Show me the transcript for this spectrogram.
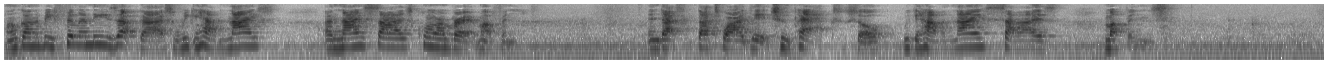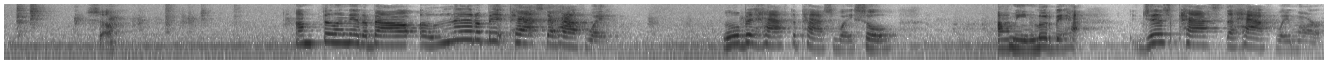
I'm gonna be filling these up guys so we can have nice a nice size cornbread muffin and that's that's why I did two packs so we can have a nice size muffins. So, I'm filling it about a little bit past the halfway. A little bit half the passway. So, I mean, a little bit half. Just past the halfway mark.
